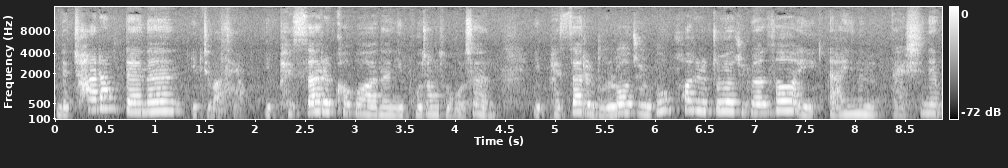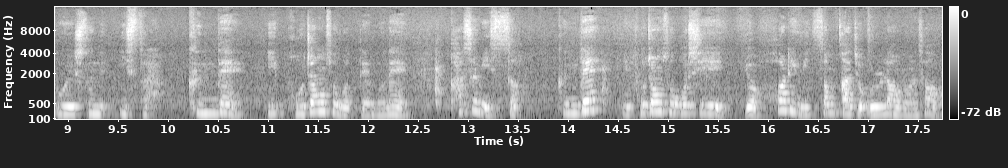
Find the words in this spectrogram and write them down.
근데 촬영 때는 입지 마세요. 이 뱃살을 커버하는 이 보정 속옷은 이 뱃살을 눌러주고 허리를 조여주면서 이 라인은 날씬해 보일 수는 있어요. 근데 이 보정 속옷 때문에 가슴이 있어. 근데 이 보정 속옷이 이 허리 윗선까지 올라오면서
